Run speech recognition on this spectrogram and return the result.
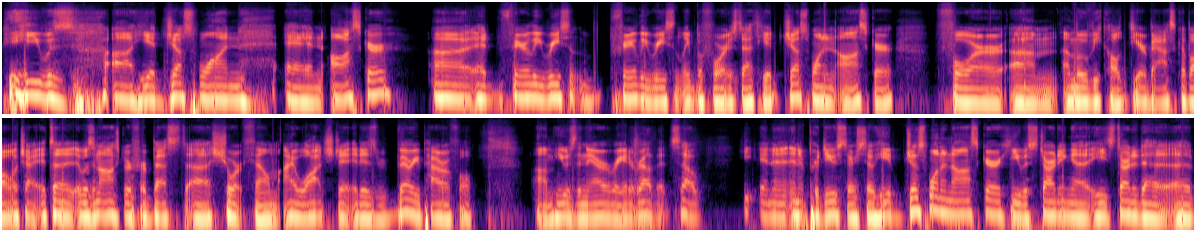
He was uh, he had just won an Oscar. Uh, had fairly recent, fairly recently before his death, he had just won an Oscar for um, a movie called Dear Basketball, which I it's a it was an Oscar for best uh, short film. I watched it; it is very powerful. Um, he was the narrator of it. So and a, a producer. So he had just won an Oscar. He was starting a he started a,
